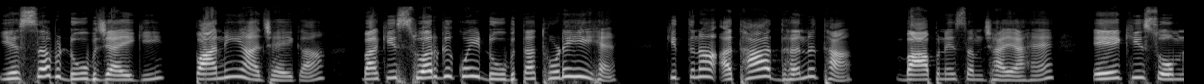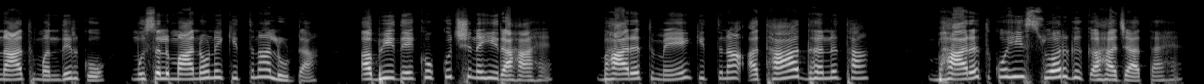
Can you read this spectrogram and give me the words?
यह सब डूब जाएगी, पानी आ जाएगा, बाकी स्वर्ग कोई डूबता थोड़े ही है। कितना अथाह धन था। बाप ने समझाया है, एक ही सोमनाथ मंदिर को मुसलमानों ने कितना लूटा। अभी देखो कुछ नहीं रहा है। भारत में कितना अथाह धन था। भारत को ही स्वर्ग कहा जाता है।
